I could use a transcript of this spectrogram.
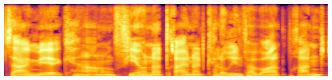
sagen wir, keine Ahnung, 400, 300 Kalorien verbrannt,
